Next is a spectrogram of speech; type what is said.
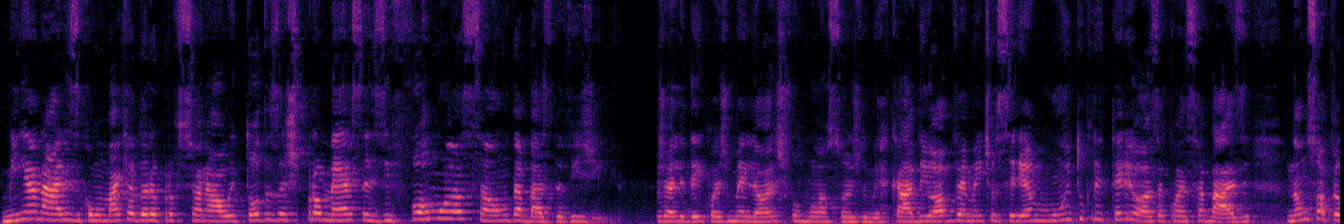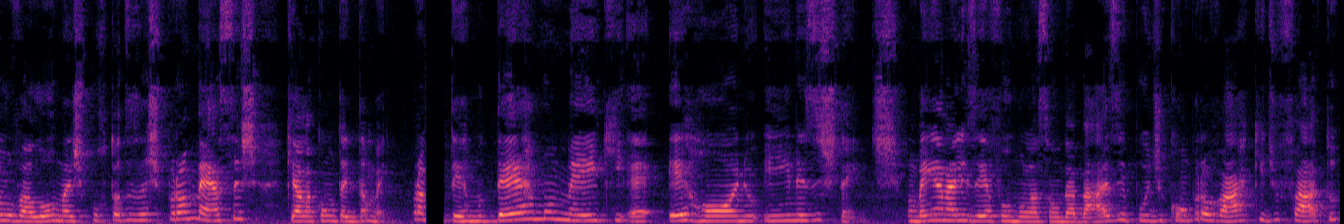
Minha análise como maquiadora profissional e todas as promessas e formulação da base da Virgínia. Já lidei com as melhores formulações do mercado e, obviamente, eu seria muito criteriosa com essa base, não só pelo valor, mas por todas as promessas que ela contém também. O termo dermomake é errôneo e inexistente. Também analisei a formulação da base e pude comprovar que, de fato,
